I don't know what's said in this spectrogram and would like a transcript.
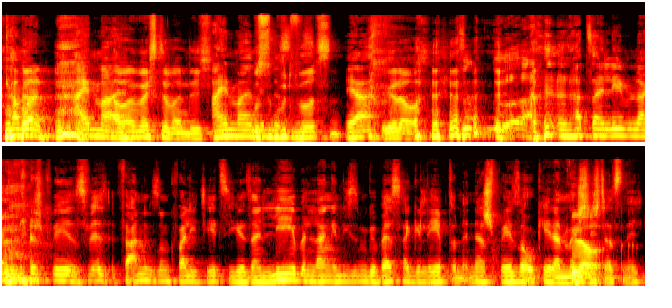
kann man einmal. Aber möchte man nicht. Einmal Musst du gut mindestens. würzen. Ja. Genau. So, hat sein Leben lang in der Spree, das ist für andere so ein Qualitätssiegel, sein Leben lang in diesem Gewässer gelebt und in der Spree so, okay, dann möchte Genau. ich das nicht.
